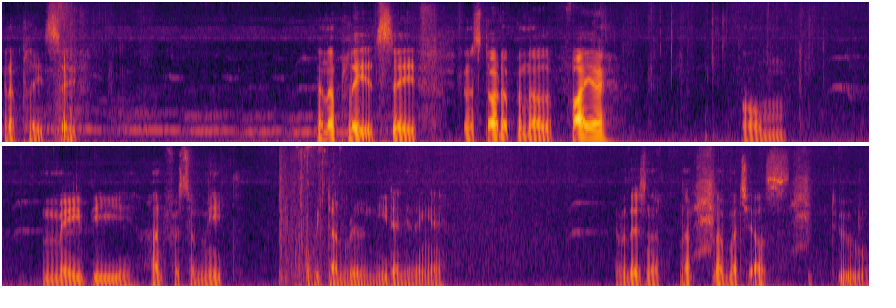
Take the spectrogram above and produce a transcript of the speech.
gonna play it safe. Gonna play it safe. Gonna start up another fire. Um, maybe hunt for some meat. Oh, we don't really need anything, eh? But there's not not not much else to do.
